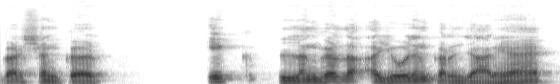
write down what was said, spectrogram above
Garhshankar ਇੱਕ ਲੰਗਰ ਦਾ ਆਯੋਜਨ ਕਰਨ ਜਾ ਰਿਹਾ ਹੈ।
